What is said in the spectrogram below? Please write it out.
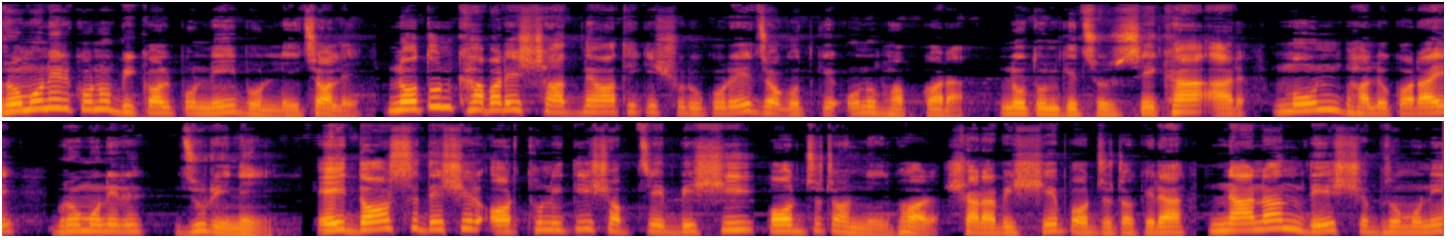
ভ্রমণের কোনো বিকল্প নেই বললেই চলে। নতুন খাবারের স্বাদ নেওয়া থেকে শুরু করে জগৎকে অনুভব করা, নতুন কিছু শেখা আর মন ভালো করায় ভ্রমণের জুড়ি নেই। এই দশ দেশের অর্থনীতি সবচেয়ে বেশি পর্যটন নির্ভর। সারা বিশ্বে পর্যটকেরা নানান দেশ ভ্রমণে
